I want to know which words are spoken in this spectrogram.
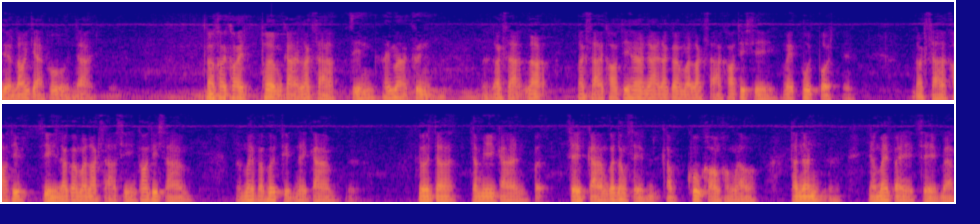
เดือดร้อนแก่ผู้อื่นได้ ก็ค่อยๆเพิ่มการรักษาศีลให้มากขึ้น รักษาละรักษาข้อที่ห้าได้แล้วก็มารักษาข้อที่สี่ไม่พูดปด รักษาข้อที่ สี่แล้วก็มารักษาศีลข้อที่สามไม่ประพฤติผิดในกามเกิดจะจะมีการเสพกามก็ต้องเสพกับคู่ครองของเราเท่านั้นอย่าไม่ไปเสพแบบ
